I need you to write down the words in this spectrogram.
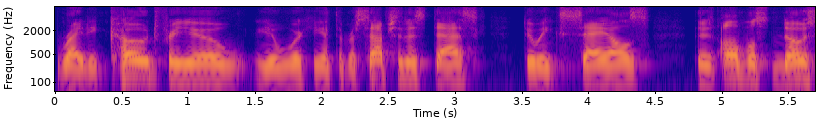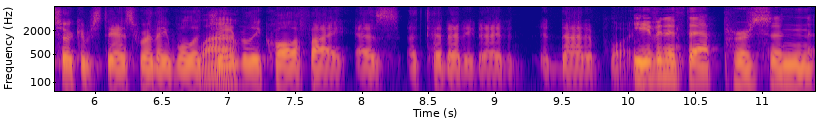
writing code for you, you know, working at the receptionist desk, doing sales, there's almost no circumstance where they will Wow. legitimately qualify as a 1099 and not employed. Even if that person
